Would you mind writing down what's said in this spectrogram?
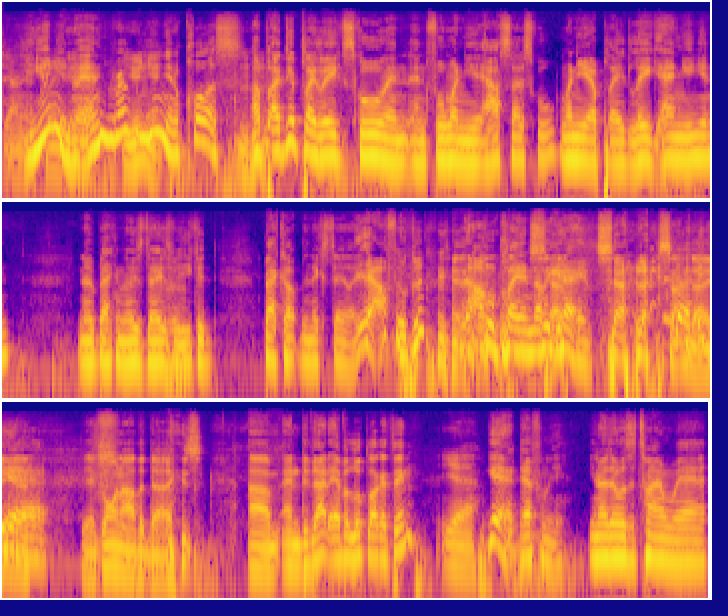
down there? Union, Queanbeyan? man. Rugby union. of course. Mm-hmm. I, I did play league, school, and, and for one year outside of school. One year I played league and union. You know, back in those days where mm-hmm. you could back up the next day, like, yeah, I feel good. I'm going to play another Sat- game. Saturday, Sunday, yeah, Yeah. yeah, gone are the days. Um, and did that ever look like a thing? Yeah. Yeah, definitely. You know, there was a time where,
